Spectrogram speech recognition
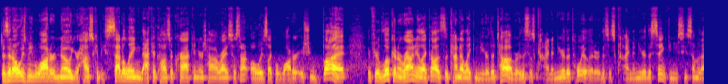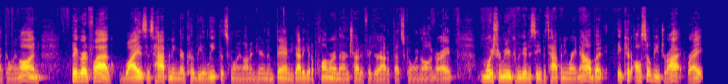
Does it always mean water? No, your house could be settling. That could cause a crack in your tile, right? So it's not always like a water issue. But if you're looking around, you're like, oh, this is kind of like near the tub, or this is kind of near the toilet, or this is kind of near the sink, and you see some of that going on, big red flag. Why is this happening? There could be a leak that's going on in here. And then bam, you got to get a plumber in there and try to figure out if that's going on, right? Moisture meter could be good to see if it's happening right now, but it could also be dry, right?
